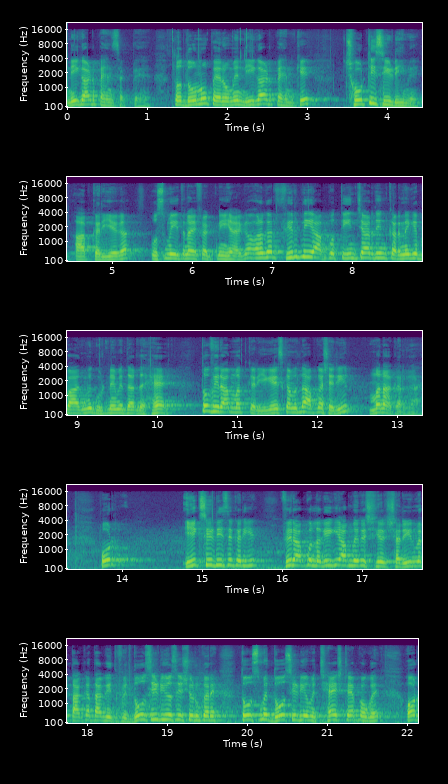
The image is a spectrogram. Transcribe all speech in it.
नी गार्ड पहन सकते हैं। तो दोनों पैरों में नी गार्ड पहन के छोटी सीढ़ी में आप करिएगा। उसमें इतना इफ़ेक्ट नहीं आएगा। और अगर फिर भी आपको तीन चार दिन करने के बाद में घुटने में दर्द है तो फिर आप मत करिएगा। इसका मतलब आपका शरीर मना कर रहा है। और एक सीढ़ी से करिए। फिर आपको लगेगी आप मेरे शरीर में ताकत आ गई तो फिर दो सीढ़ियों से शुरू करें। तो उसमें दो सीढ़ियों में छः स्टेप हो गए। और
